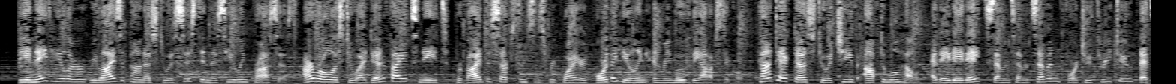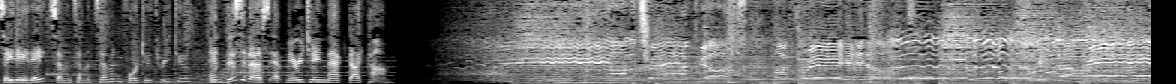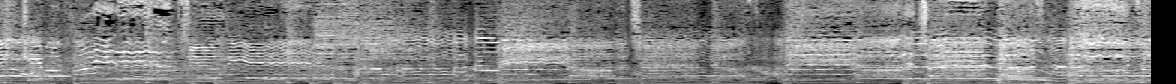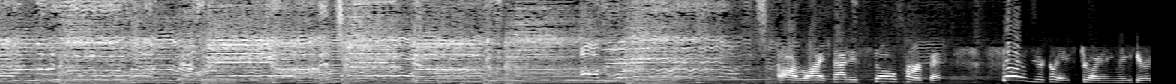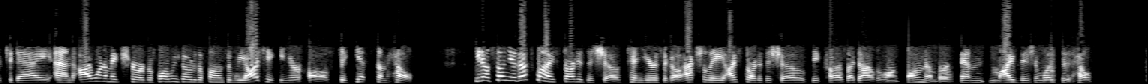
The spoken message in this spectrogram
The innate healer relies upon us to assist in this healing process. Our role is to identify its needs, provide the substances required for the healing, and remove the obstacle. Contact us to achieve optimal health at 888-777-4232. That's 888-777-4232. And visit us at maryjanemack.com. All right, that is so perfect. Sonja Grace joining me here today, and I want to make sure before we go to the phones and we are taking your calls to get some help. You know, Sonja, that's why I started the show 10 years ago. Actually, I started the show because I dialed the wrong phone number, and my vision was to help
